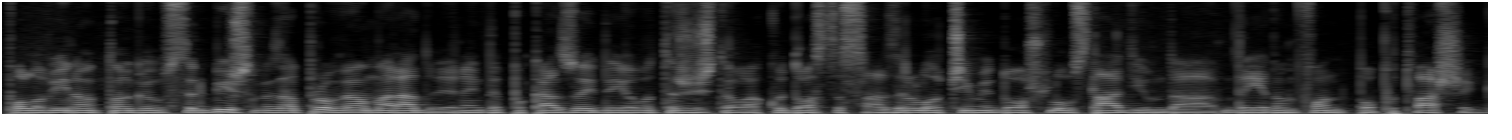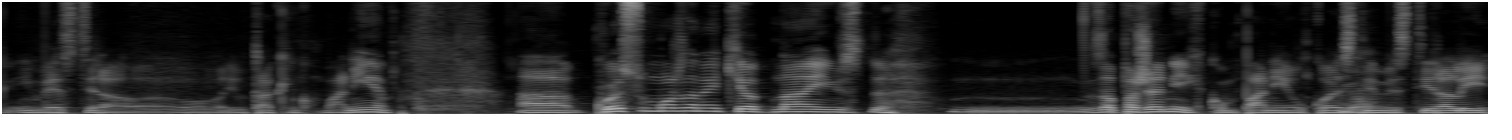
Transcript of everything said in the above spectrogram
polovina od toga u Srbiji, što me zapravo veoma rado, jer negde pokazuje da je ovo tržište ovako dosta sazrelo, čim je došlo u stadijum da, da jedan fond poput vašeg investira ovaj, u takve kompanije. A, koje su možda neke od najzapaženijih kompanija u koje ste da. investirali?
